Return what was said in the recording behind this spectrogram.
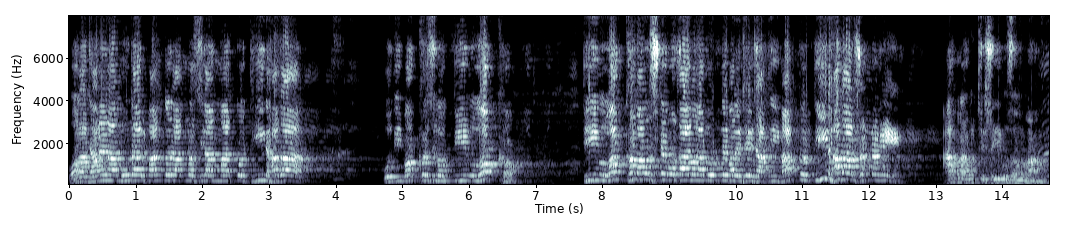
ওরা জানে না মোটার প্রান্তরে আমরা ছিলাম মাত্র তিন হাজার। প্রতিপক্ষ ছিল তিন লক্ষ। তিন লক্ষ মানুষকে মোকাবেলা করতে পারে যে জাতি, মাত্র তিন হাজার সৈন্য নিয়ে আমরা হচ্ছে সেই মুসলমান।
